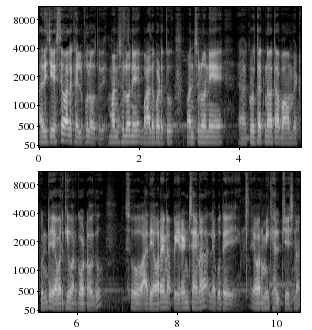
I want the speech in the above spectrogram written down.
అది చేస్తే వాళ్ళకి హెల్ప్ఫుల్ అవుతుంది. మనసులోనే బాధపడుతూ మనసులోనే కృతజ్ఞత భావం పెట్టుకుంటే ఎవరికి వర్కౌట్ అవ్వదు. సో అది ఎవరైనా పేరెంట్స్ అయినా లేకపోతే ఎవరు మీకు హెల్ప్ చేసినా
